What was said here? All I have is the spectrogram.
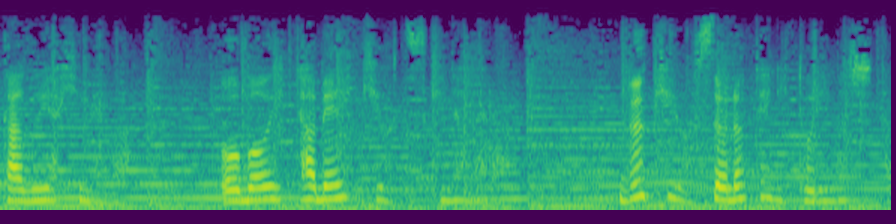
くかぐや姫は重いため息をつきながら武器をその手に取りました。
